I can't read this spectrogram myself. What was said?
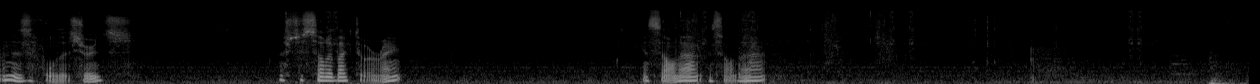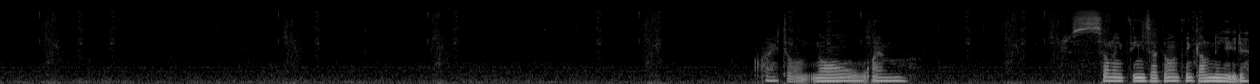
And there's. Let's just sell it back to her, right? I can sell that, I can sell that. I don't know, I'm just selling things I don't think I'll need.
